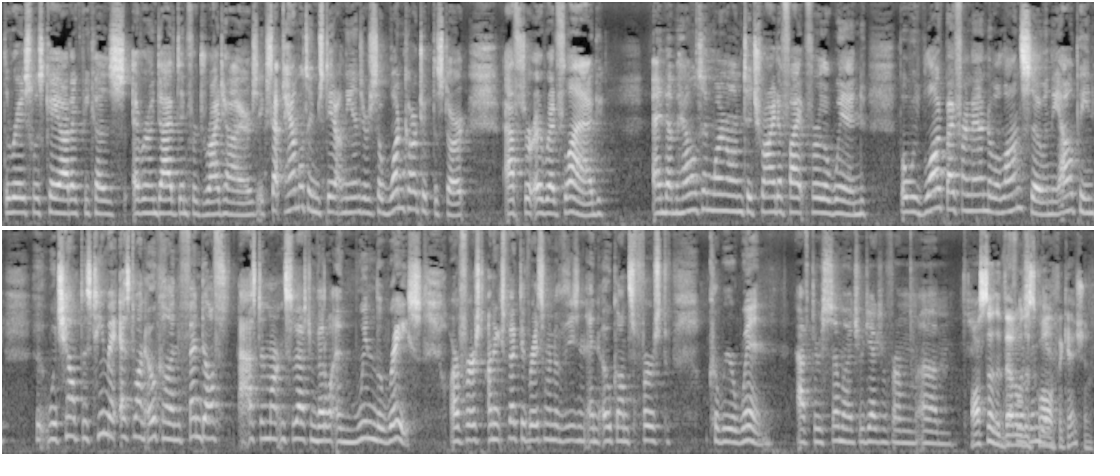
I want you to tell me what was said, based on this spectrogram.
The race was chaotic because everyone dived in for dry tires, except Hamilton stayed on the inside. So one car took the start after a red flag, and um, Hamilton went on to try to fight for the win, but was blocked by Fernando Alonso in the Alpine, who- which helped his teammate Esteban Ocon fend off Aston Martin Sebastian Vettel and win the race. Our first unexpected race win of the season and Ocon's first career win after so much rejection from. Um, Also, the Vettel Force India. disqualification.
